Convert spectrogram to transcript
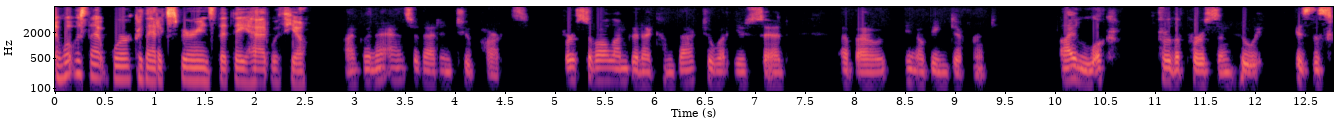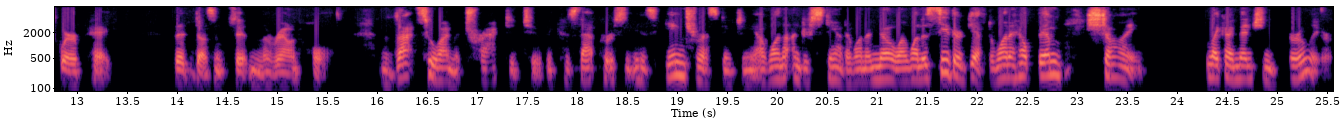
And what was that work or that experience that they had with you? I'm going to answer that in two parts. First of all, I'm going to come back to what you said about, you know, being different. I look for the person who is the square peg that doesn't fit in the round hole that's who I'm attracted to because that person is interesting to me. I want to understand. I want to know. I want to see their gift. I want to help them shine. Like I mentioned earlier,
